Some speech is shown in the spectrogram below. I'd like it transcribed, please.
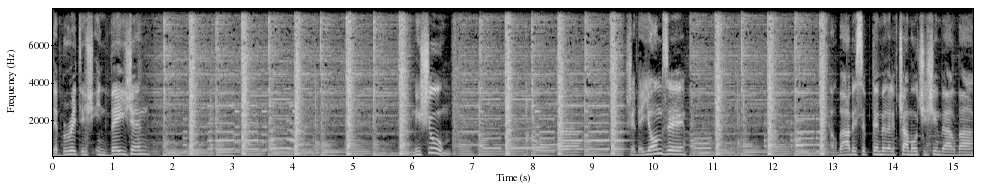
The British Invasion, משום שביום זה, 4 בספטמבר 1964,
